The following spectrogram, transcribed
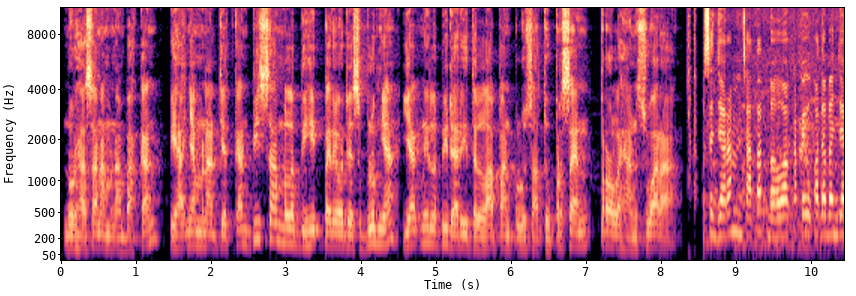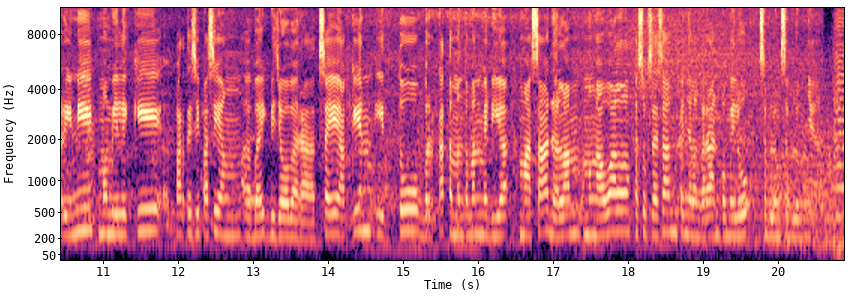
Nur Hasanah menambahkan, pihaknya menargetkan bisa melebihi periode sebelumnya, yakni lebih dari 81 persen perolehan suara. Sejarah mencatat bahwa KPU Kota Banjar ini memiliki partisipasi yang eh, baik di Jawa Barat. Saya yakin itu berkat teman-teman media massa dalam mengawal kesuksesan penyelenggaraan pemilu sebelum-sebelumnya.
